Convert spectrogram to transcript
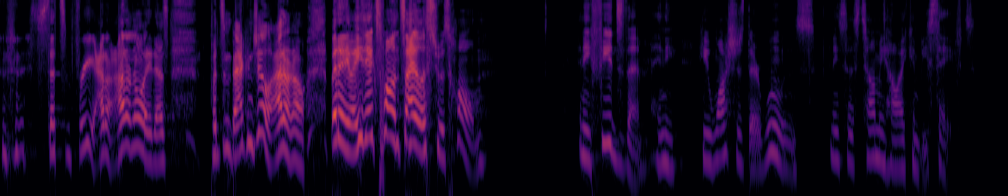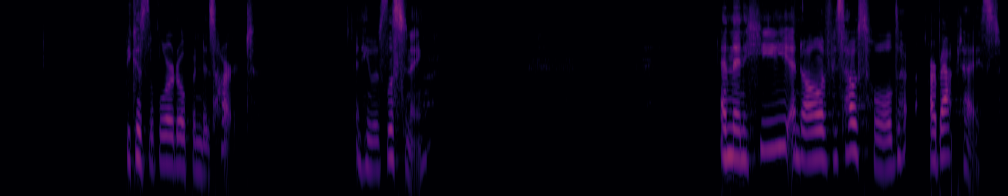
Sets them free. I don't, I don't know what he does. Puts them back in jail. I don't know. But anyway, he takes Paul and Silas to his home. And he feeds them. And he, he washes their wounds. And he says, Tell me how I can be saved. Because the Lord opened his heart. And he was listening. And then he and all of his household are baptized.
